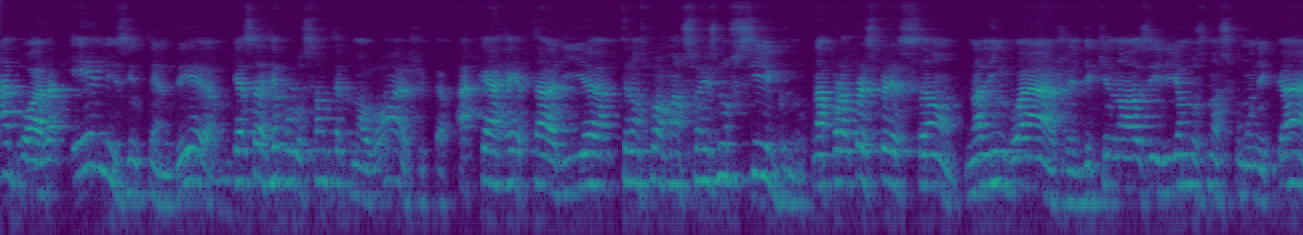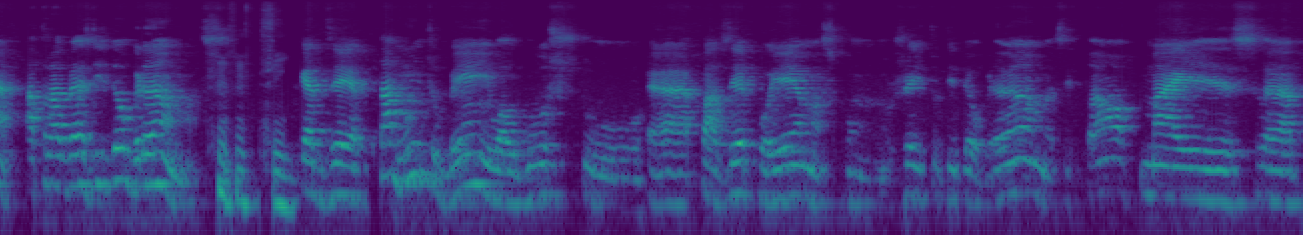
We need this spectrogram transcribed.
Agora, eles entenderam que essa revolução tecnológica acarretaria transformações no signo, na própria expressão, na linguagem, de que nós iríamos nos comunicar através de ideogramas. Sim. Quer dizer, está muito bem o Augusto é, fazer poemas com jeito de ideogramas e tal, mas é,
